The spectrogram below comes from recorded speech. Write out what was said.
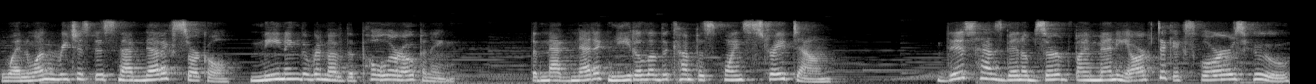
When one reaches this magnetic circle, meaning the rim of the polar opening, the magnetic needle of the compass points straight down. This has been observed by many Arctic explorers who,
